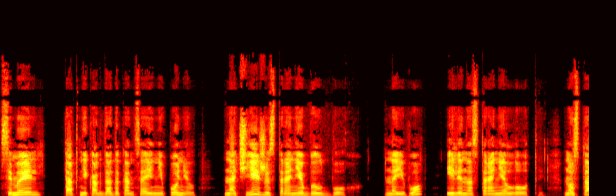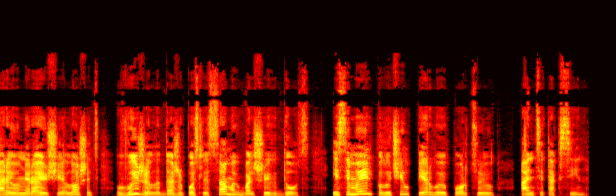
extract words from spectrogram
Семуэль так никогда до конца и не понял, на чьей же стороне был Бог, на его или на стороне Лоты, но старая умирающая лошадь выжила даже после самых больших доз, и Самуэль получил первую порцию антитоксина.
